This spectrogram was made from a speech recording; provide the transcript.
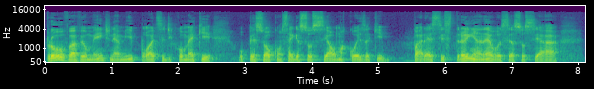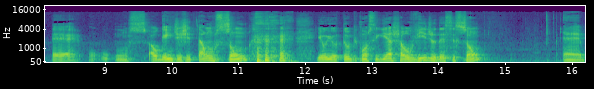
provavelmente, né, a minha hipótese de como é que o pessoal consegue associar uma coisa que parece estranha, né? Você associar é, um, alguém digitar um som e o YouTube conseguir achar o vídeo desse som. É,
